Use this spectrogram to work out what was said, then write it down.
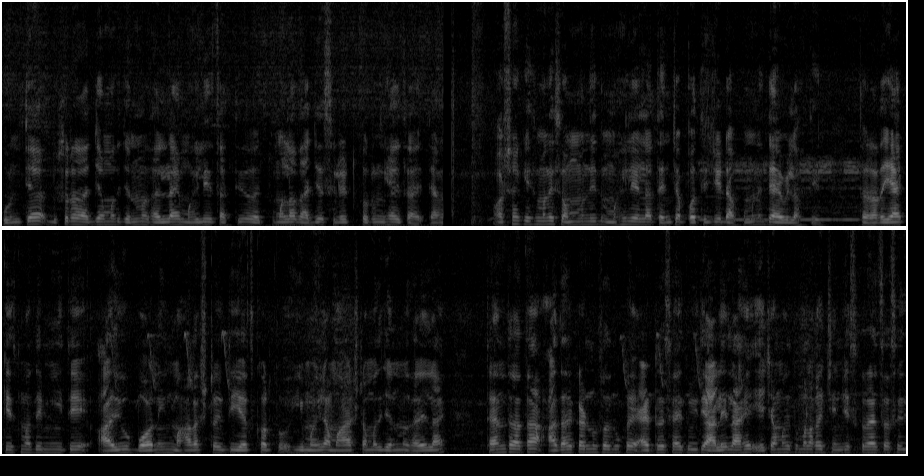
कोणत्या दुसऱ्या राज्यामध्ये जन्म झालेला आहे महिलेचा ते तुम्हाला राज्य सिलेक्ट करून घ्यायचं आहे. त्या अशा केसमध्ये संबंधित महिलेला त्यांच्या पतीचे डॉक्युमेंट द्यावे लागतील. तर आता या केसमध्ये मी इथे आयू बॉर्न इन महाराष्ट्र इथे येत करतो. ही महिला महाराष्ट्रामध्ये जन्म झालेला आहे. त्यानंतर आता आधार कार्डनुसार जो काही ॲड्रेस आहे तो इथे आलेला आहे. याच्यामध्ये तुम्हाला काही चेंजेस करायचं असेल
